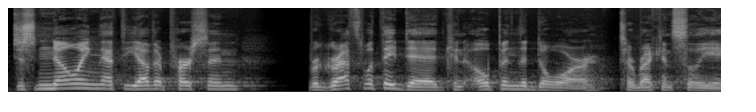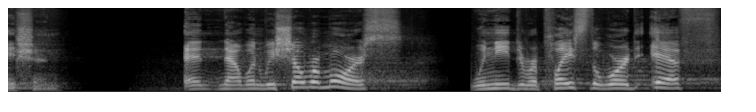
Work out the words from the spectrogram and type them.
Just knowing that the other person regrets what they did can open the door to reconciliation. And now, when we show remorse, we need to replace the word if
